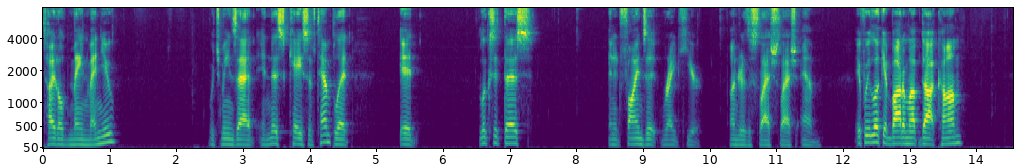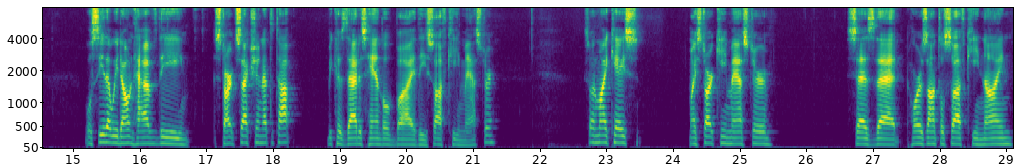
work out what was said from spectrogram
titled main menu which means that in this case of template, it looks at this and it finds it right here under the slash slash m. If we look at bottomup.com, we'll see that we don't have the start section at the top because that is handled by the soft key master. So in my case, my start key master says that horizontal soft key 9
